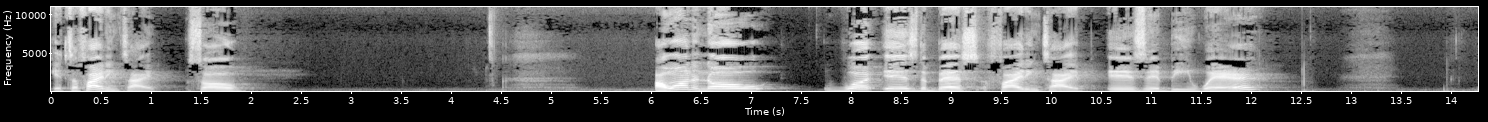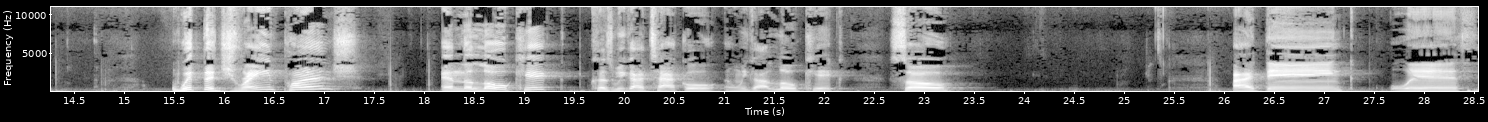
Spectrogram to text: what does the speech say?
it's a fighting type. So I want to know what is the best fighting type? Is it Bewear? With the Drain Punch and the low kick, because we got tackle and we got low kick. So I think with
